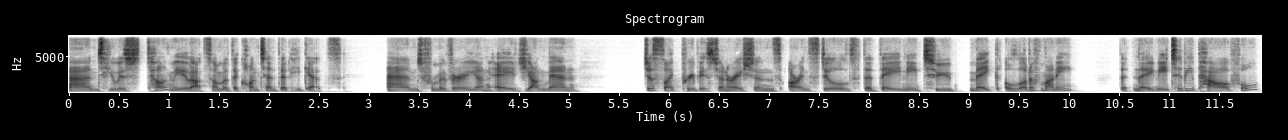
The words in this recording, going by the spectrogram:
And he was telling me about some of the content that he gets. And from a very young age, young men, just like previous generations, are instilled that they need to make a lot of money, that they need to be powerful,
